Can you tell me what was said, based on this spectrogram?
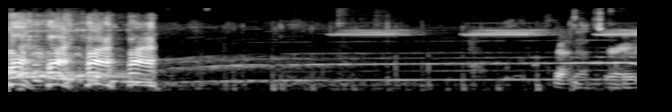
Oh! That's great.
